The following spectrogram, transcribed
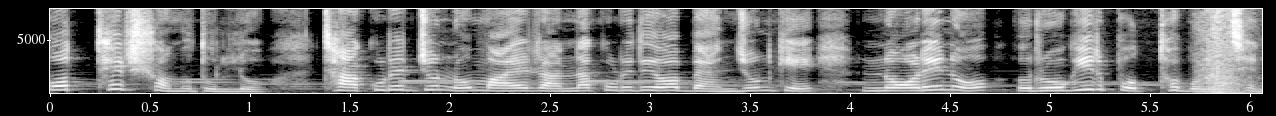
পথ্যের সমতুল্য। ঠাকুরের জন্য মায়ের রান্না করে দেওয়া ব্যঞ্জনকে নরেনও রোগীর পথ্য বলেছেন।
